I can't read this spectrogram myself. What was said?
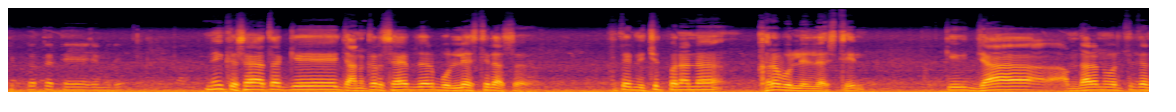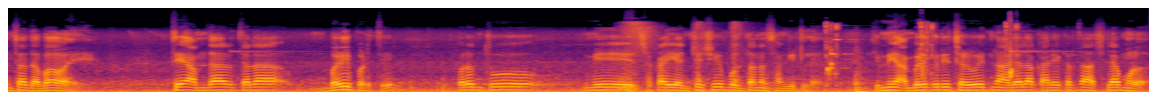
कितपत तथ्य आहे याच्यामध्ये? नाही कसं आहे आता की जानकर साहेब जर बोलले असतील असं तर ते निश्चितपणानं खरं बोललेले असतील की ज्या आमदारांवरती त्यांचा दबाव आहे ते आमदार त्याला बळी पडतील. परंतु मी सकाळी यांच्याशी बोलताना सांगितलं की मी आंबेडकरी चळवळीतनं आलेला कार्यकर्ता असल्यामुळं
